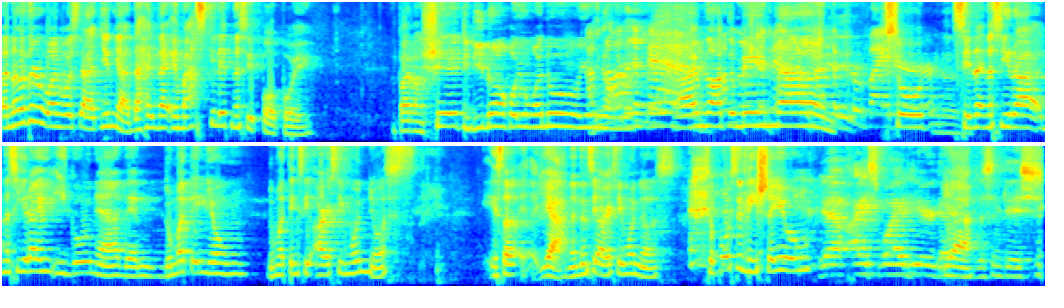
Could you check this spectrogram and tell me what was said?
Another one was that, yun nga, dahil na-emasculate na si Popoy. Parang, shit, hindi na ako yung ano, yung... I'm not the man. I'm not the main man. I'm not the provider. So, sina, nasira, nasira yung ego niya, then dumating yung, dumating si Arci Muñoz. Isa, yeah, nandun si RC Munoz. Supposedly, siya yung, Yeah, eyes wide here, guys. Yeah. Just in case.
